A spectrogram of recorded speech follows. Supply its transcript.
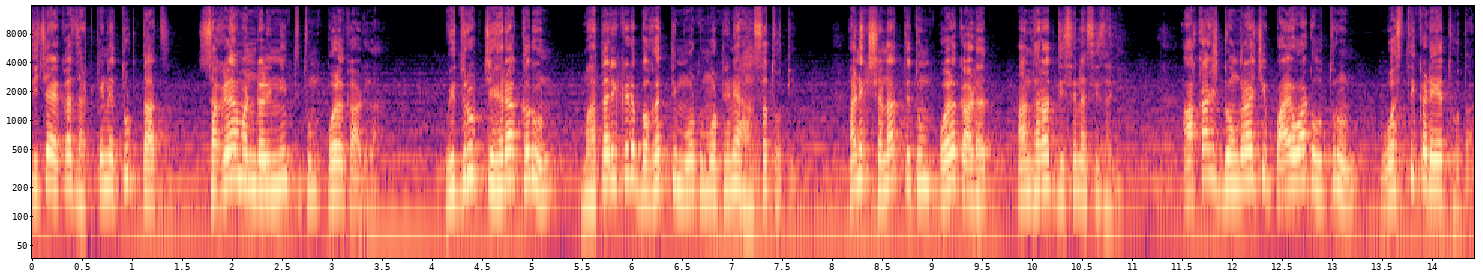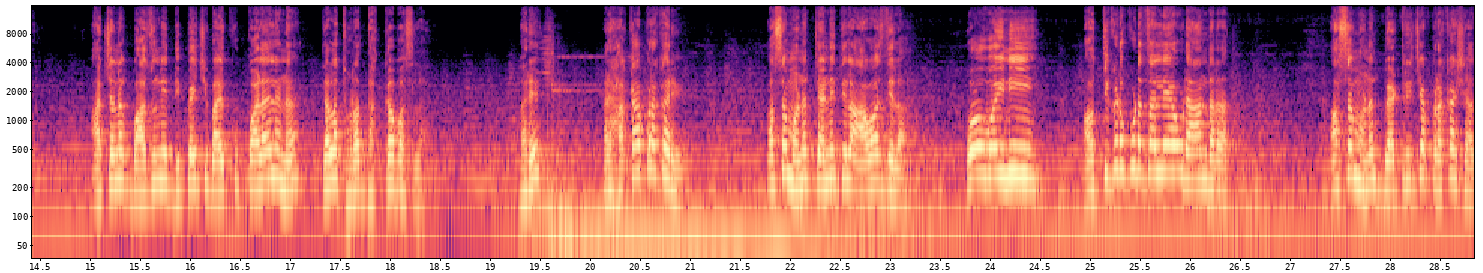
तिच्या एका झटकेने तुटताच सगळ्या मंडळींनी तिथून पळ काढला. विद्रूप चेहरा करून म्हातारीकडे बघत ती मोठमोठ्याने हसत होती. आणि क्षणात तिथून पळ काढत अंधारात दिसेनाशी झाली. आकाश डोंगराची पायवाट उतरून वस्तीकडे येत होता. अचानक बाजूने दिप्याची बायको पळाल्यानं त्याला थोडा धक्का बसला. अरे अरे हा काय प्रकार आहे? असं म्हणत त्याने तिला आवाज दिला. ओ वहिनी अहो तिकडं कुठं चालले एवढ्या अंधारात? असं म्हणत बॅटरीच्या प्रकाशात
